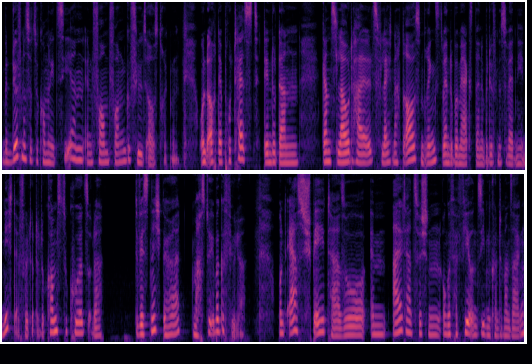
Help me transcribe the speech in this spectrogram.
Bedürfnisse zu kommunizieren in Form von Gefühlsausdrücken. Und auch der Protest, den du dann ganz laut Hals vielleicht nach draußen bringst, wenn du bemerkst, deine Bedürfnisse werden hier nicht erfüllt oder du kommst zu kurz oder du wirst nicht gehört, machst du über Gefühle. Und erst später, so im Alter zwischen ungefähr vier und sieben, könnte man sagen,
